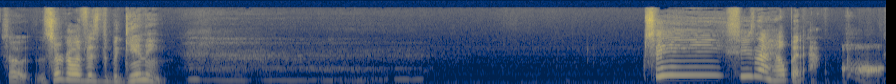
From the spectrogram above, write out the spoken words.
So the circle of life is the beginning. See, she's not helping at all.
